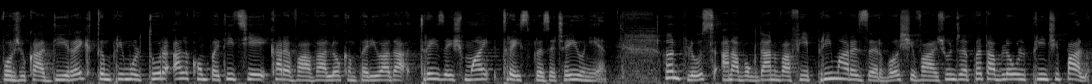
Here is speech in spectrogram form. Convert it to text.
vor juca direct în primul tur al competiției care va avea loc în perioada 30 mai-13 iunie. În plus, Ana Bogdan va fi prima rezervă și va ajunge pe tabloul principal,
